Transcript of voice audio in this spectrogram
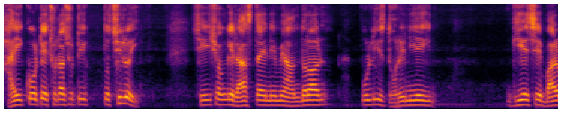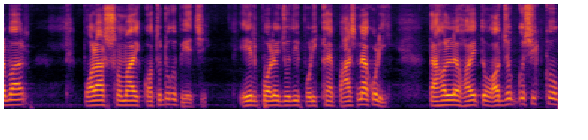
হাইকোর্টে ছোটাছুটি তো ছিলই। সেই সঙ্গে রাস্তায় নেমে আন্দোলন, পুলিশ ধরে নিয়ে গিয়েছে বারবার। পড়ার সময় কতটুকু পেয়েছি? এরপরে যদি পরীক্ষায় পাশ না করি, তাহলে হয়তো অযোগ্য শিক্ষক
